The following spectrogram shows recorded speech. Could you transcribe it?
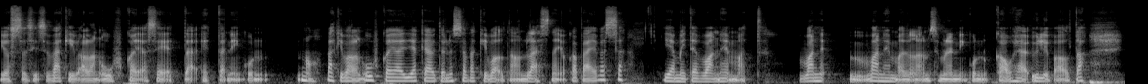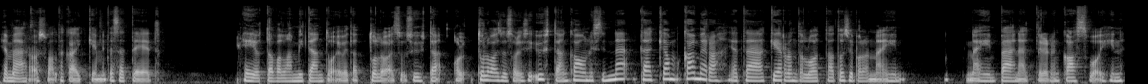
jossa siis väkivallan uhka ja se, että, että niin kuin, no, väkivallan uhka ja, ja käytännössä väkivalta on läsnä joka päivässä, ja miten vanhemmat, van, vanhemmilla on semmoinen niin kauhea ylivalta ja määräysvalta kaikkeen, mitä sä teet, ei ole tavallaan mitään toiveita, että tulevaisuus, yhtä, tulevaisuus olisi yhtään kaunis, niin tämä kamera ja tämä kerronta luottaa tosi paljon näihin, näihin päänäyttelijöiden kasvoihin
